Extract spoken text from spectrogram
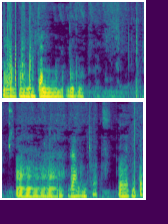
Mayroon kami tanim na mga ah, dragon fruits. Tulad nito.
